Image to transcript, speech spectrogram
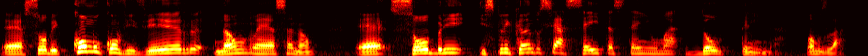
é, sobre como conviver. Não, não é essa não. É sobre explicando se as seitas têm uma doutrina. Vamos lá.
